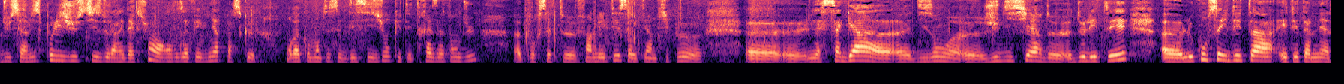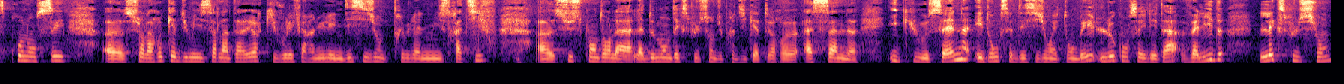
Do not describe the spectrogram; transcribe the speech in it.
du service police-justice de la rédaction. Alors on vous a fait venir parce que on va commenter cette décision qui était très attendue euh, pour cette fin de l'été. Ça a été un petit peu euh, euh, la saga, disons, judiciaire de, l'été. le Conseil d'État était amené à se prononcer sur la requête du ministère de l'Intérieur qui voulait faire annuler une décision du tribunal administratif suspendant la, demande d'expulsion du prédicateur Hassan Iqiyoussen. Et donc cette décision est tombée. Le Conseil d'État valide l'expulsion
